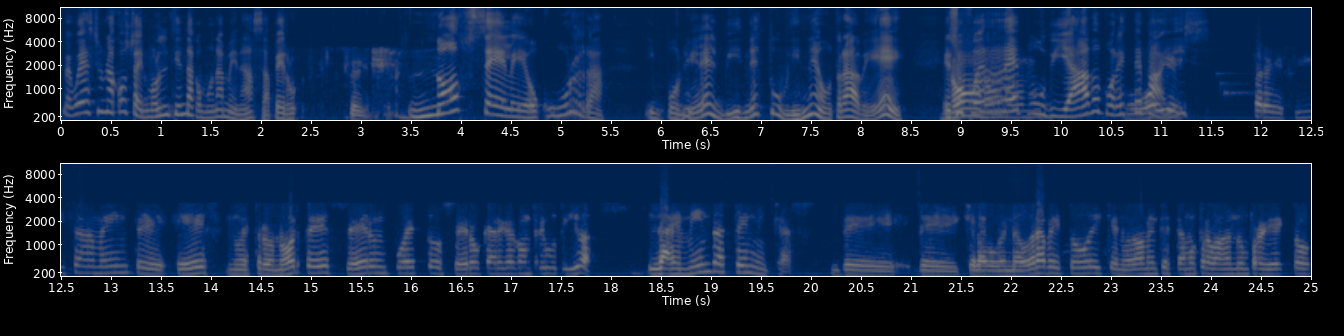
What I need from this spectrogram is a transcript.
Le voy a decir una cosa y no lo entienda como una amenaza, pero no se le ocurra imponer el business to business otra vez. Eso fue repudiado por este país. Precisamente es nuestro norte es cero impuestos, cero carga contributiva. Las enmiendas técnicas de, de que la gobernadora vetó y que nuevamente estamos trabajando un proyecto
